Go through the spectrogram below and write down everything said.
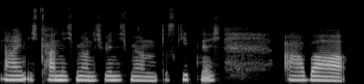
nein, ich kann nicht mehr und ich will nicht mehr und das geht nicht.“ Aber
